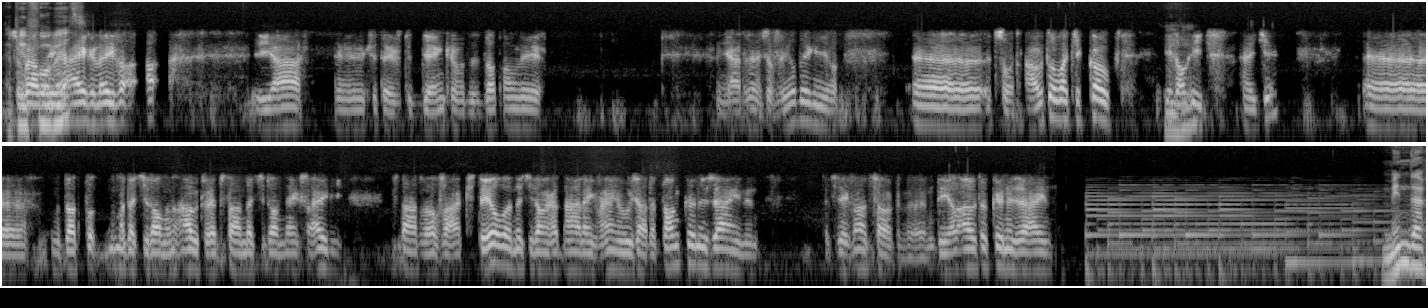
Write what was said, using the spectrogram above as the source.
Heb Zowel in je eigen leven. ah, ja, eh, ik zit even te denken, wat is dat dan weer? Ja, er zijn zoveel dingen, joh. Eh, het soort auto wat je koopt is al Mhm. iets, weet je. Eh, dat, maar dat je dan een auto hebt staan, dat je dan denkt van, hé, die staat wel vaak stil. En dat je dan gaat nadenken van, hé, hoe zou dat dan kunnen zijn? En dat je denkt van, oh, het zou een deelauto kunnen zijn. Minder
